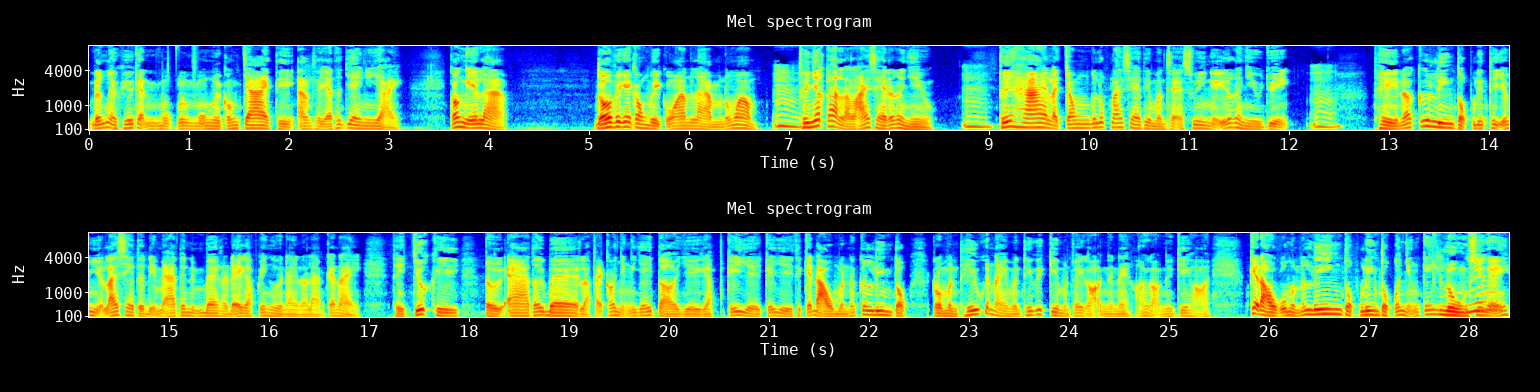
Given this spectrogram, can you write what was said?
đứng ở khía cạnh một một người con trai thì anh sẽ giải thích với em như vậy có nghĩa là đối với cái công việc của anh làm đúng không? Ừ. thứ nhất á, là lái xe rất là nhiều. Ừ. thứ hai là trong cái lúc lái xe thì mình sẽ suy nghĩ rất là nhiều chuyện. Ừ. thì nó cứ liên tục liên thì giống như lái xe từ điểm A tới điểm B là để gặp cái người này rồi làm cái này. Thì trước khi từ A tới B là phải có những cái giấy tờ gì gặp cái gì cái gì thì cái đầu mình nó cứ liên tục. Rồi mình thiếu cái này mình thiếu cái kia mình phải gọi người này hỏi gọi người kia hỏi. Cái đầu của mình nó liên tục liên tục có những cái luồng suy nghĩ.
